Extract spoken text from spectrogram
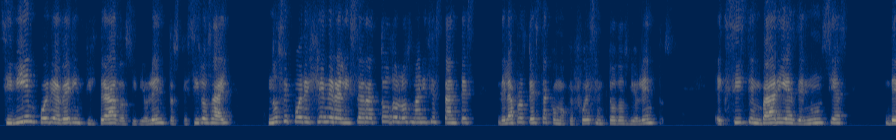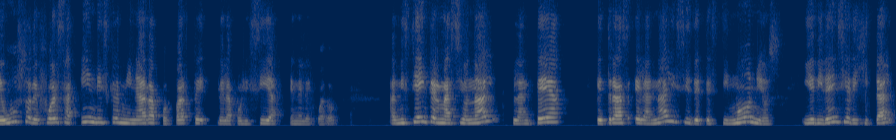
Si bien puede haber infiltrados y violentos, que sí los hay, no se puede generalizar a todos los manifestantes de la protesta como que fuesen todos violentos. Existen varias denuncias de uso de fuerza indiscriminada por parte de la policía en el Ecuador. Amnistía Internacional plantea que tras el análisis de testimonios y evidencia digital,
